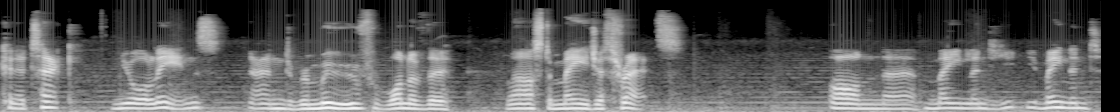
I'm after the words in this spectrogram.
can attack New Orleans and remove one of the last major threats on uh, mainland U- mainland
